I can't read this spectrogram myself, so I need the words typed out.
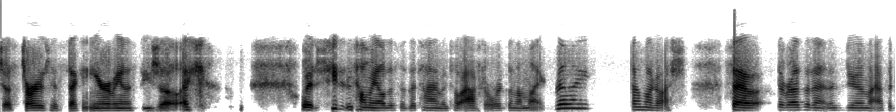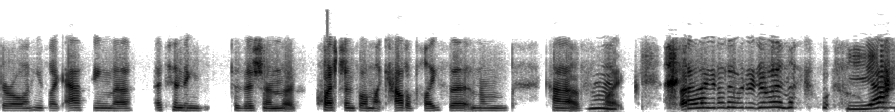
just started his second year of anesthesia like which he didn't tell me all this at the time until afterwards and i'm like really oh my gosh. So the resident is doing my epidural and he's like asking the attending physician the questions on like how to place it and i'm kind of hmm. like oh you don't know what you're doing? Like yeah. what's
